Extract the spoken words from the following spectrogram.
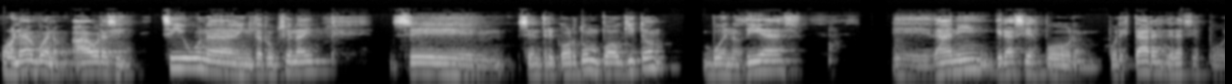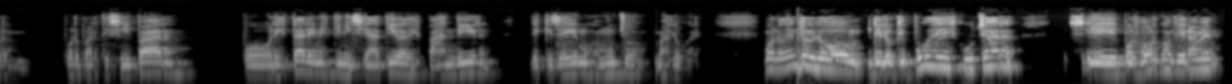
Hola, bueno, ahora sí. Sí, hubo una interrupción ahí se, se entrecortó un poquito. Buenos días, eh, Dani, gracias por, por estar, gracias por, por participar, por estar en esta iniciativa de expandir, de que lleguemos a muchos más lugares. Bueno, dentro de lo, de lo que pude escuchar, eh, por favor confírmame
